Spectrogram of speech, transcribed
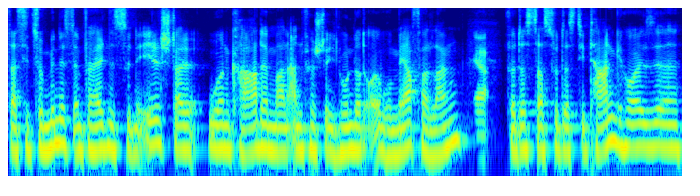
dass sie zumindest im Verhältnis zu den Edelstahluhren gerade mal in Anführungsstrichen 100 Euro mehr verlangen. Ja. Für das, dass du das Titangehäuse,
